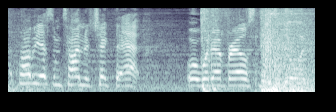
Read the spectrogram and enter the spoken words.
I probably have some time to check the app, or whatever else needs doing.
